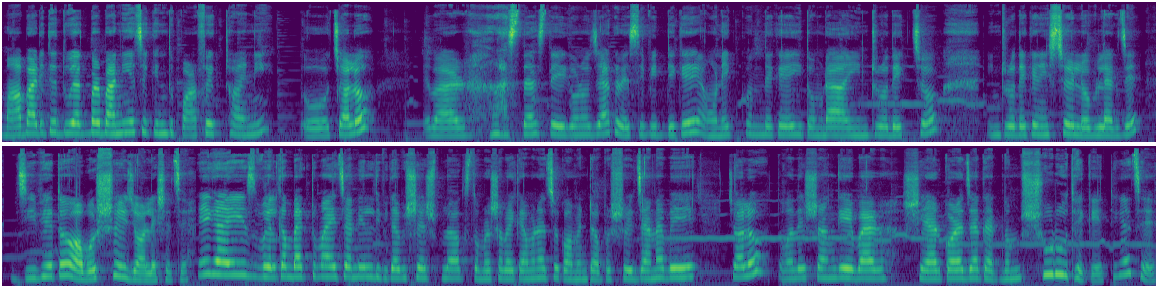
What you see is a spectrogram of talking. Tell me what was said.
মা বাড়িতে দু একবার বানিয়েছে, কিন্তু পারফেক্ট হয়নি। তো চলো এবার আস্তে আস্তে এগোনো যাক রেসিপির দিকে অনেকক্ষণ থেকেই তোমরা ইন্ট্রো দেখছ। ইন্ট্রো দেখে নিশ্চয়ই লোভ লাগছে। জিভে তো অবশ্যই জল এসেছে। Hey guys welcome back to my channel Deepika Biswas vlogs তোমরা সবাই কেমন আছো? কমেন্টে অবশ্যই জানাবে। চলো, তোমাদের সঙ্গে এবার শেয়ার করা যাক একদম শুরু থেকে, ঠিক আছে?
